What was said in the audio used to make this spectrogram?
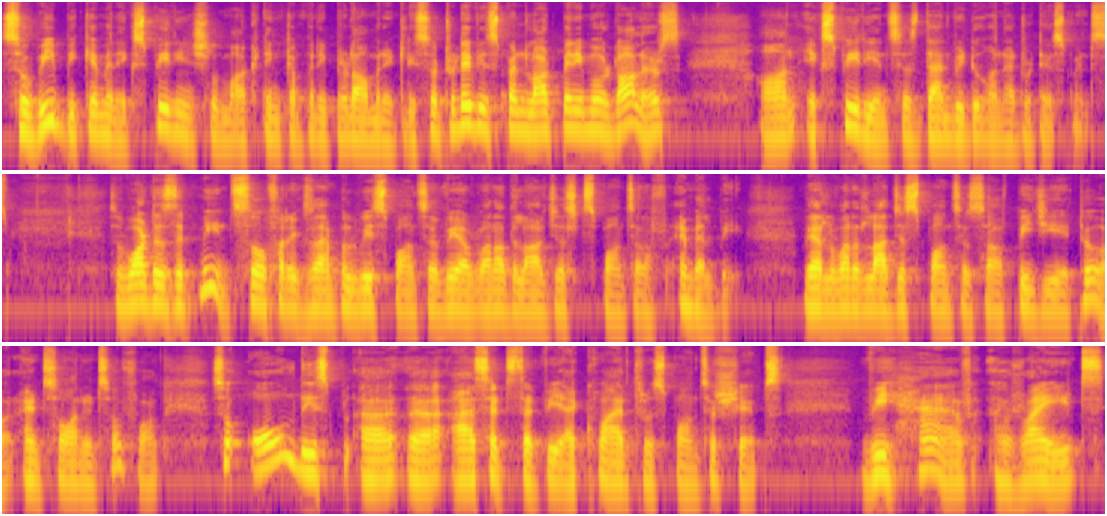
So, we became an experiential marketing company predominantly. So, today we spend a lot many more dollars on experiences than we do on advertisements. So what does it mean? So for example, we sponsor, we are one of the largest sponsor of MLB. We are one of the largest sponsors of PGA Tour and so on and so forth. So all these uh, uh, assets that we acquire through sponsorships, we have rights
